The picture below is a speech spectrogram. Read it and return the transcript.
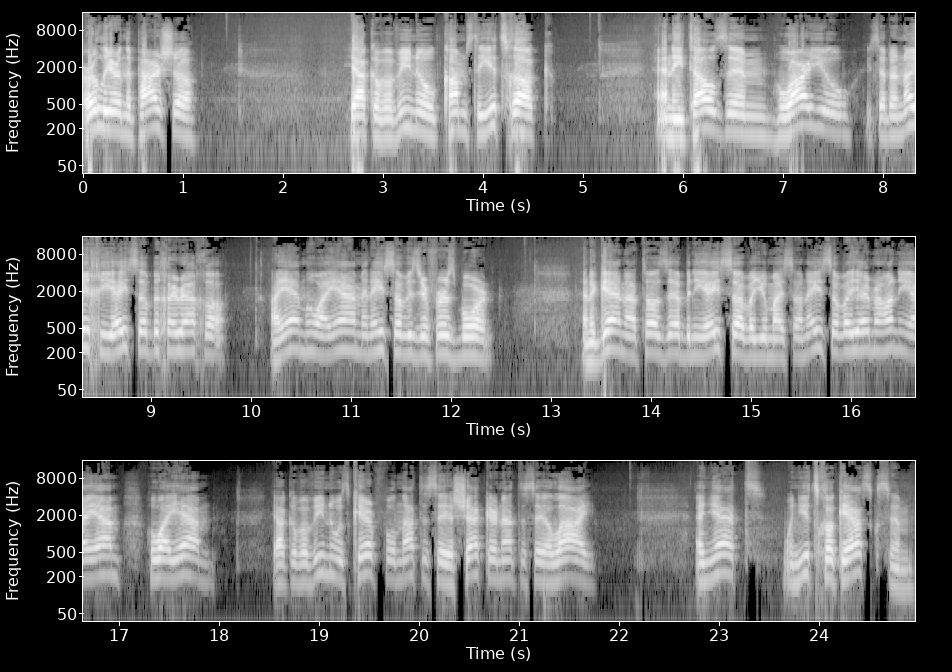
Earlier in the parsha, Yaakov Avinu comes to Yitzchak and he tells him, "Who are you?" He said, "Anoichi Esav b'chayrecha." I am who I am, and Esav is your firstborn. And again, Atah Zebni Esav, are you my son Esav? I am who I am. Yaakov Avinu was careful not to say a sheker, not to say a lie. And yet, when Yitzchak asks him,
